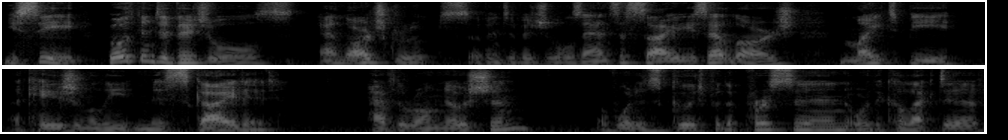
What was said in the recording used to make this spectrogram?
You see, both individuals and large groups of individuals and societies at large might be occasionally misguided, have the wrong notion of what is good for the person or the collective,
